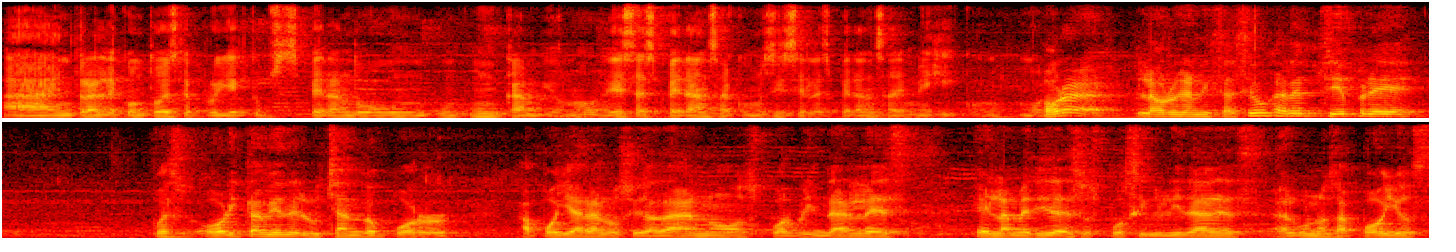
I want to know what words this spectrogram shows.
a entrarle con todo este proyecto pues esperando un, cambio, ¿no? Esa esperanza, como se dice, la esperanza de México, ¿no? Ahora, la organización Jared siempre, pues ahorita viene luchando por apoyar a los ciudadanos, por brindarles en la medida de sus posibilidades algunos apoyos.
